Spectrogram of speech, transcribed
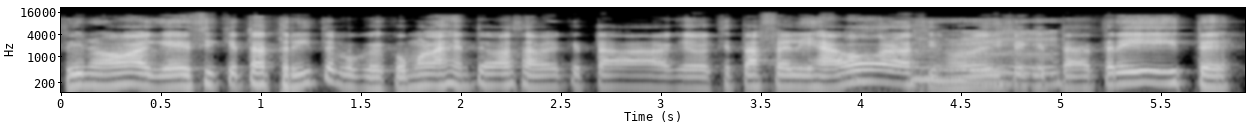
Sí, no, hay que decir que está triste porque cómo la gente va a saber que está, que, que está feliz ahora si no le dice que está triste.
